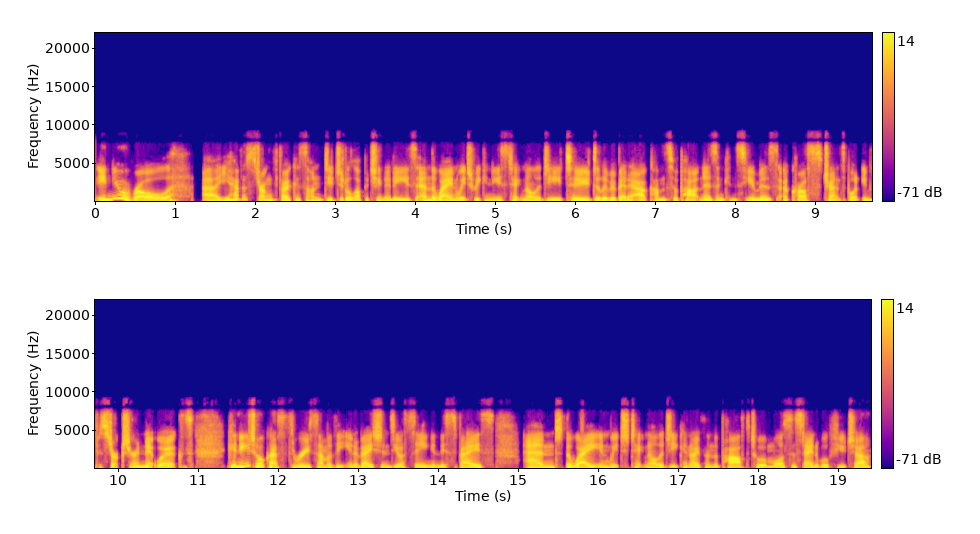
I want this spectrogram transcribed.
In your role, uh, you have a strong focus on digital opportunities and the way in which we can use technology to deliver better outcomes for partners and consumers across transport infrastructure and networks. Can you talk us through some of the innovations you're seeing in this space and the way in which technology can open the path to a more sustainable future?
